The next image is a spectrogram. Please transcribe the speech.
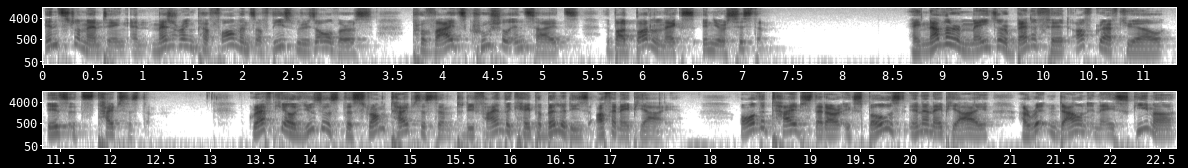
Instrumenting and measuring performance of these resolvers provides crucial insights about bottlenecks in your system. Another major benefit of GraphQL is its type system. GraphQL uses the strong type system to define the capabilities of an API. All the types that are exposed in an API are written down in a schema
